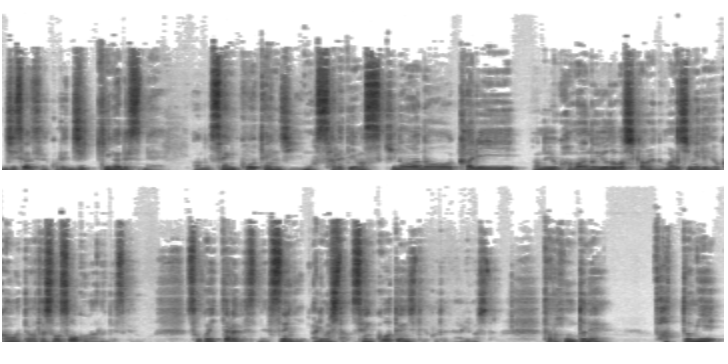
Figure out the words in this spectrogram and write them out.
実はですね、これ実機がですね、あの、先行展示もされています。昨日あの、仮、あの、横浜のヨドバシカメラのマルチミデ横浜って私の倉庫があるんですけど、そこ行ったらですね、すでにありました。先行展示ということでありました。ただ本当ね、パッと見、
